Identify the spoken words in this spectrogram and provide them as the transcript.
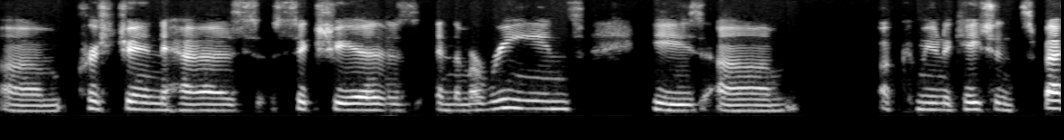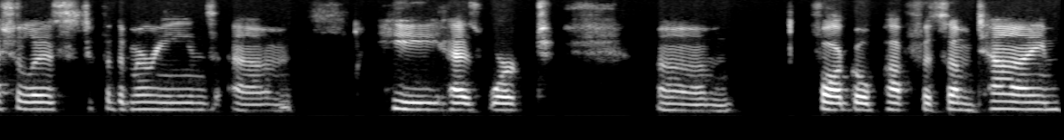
Um, Christian has six years in the Marines. He's um, a communication specialist for the Marines. Um, he has worked um, for GoPuff for some time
